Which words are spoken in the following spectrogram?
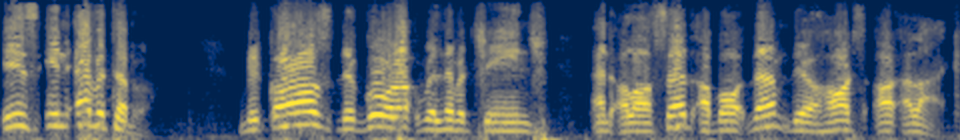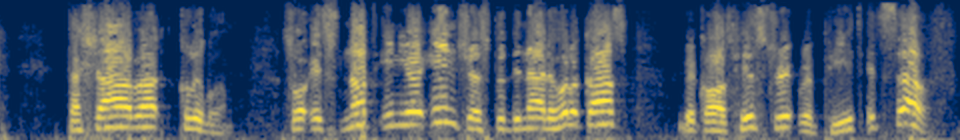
is inevitable because the Gora will never change. And Allah said about them, their hearts are alike. Tashabat qulubum. So it's not in your interest to deny the Holocaust because history repeats itself.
